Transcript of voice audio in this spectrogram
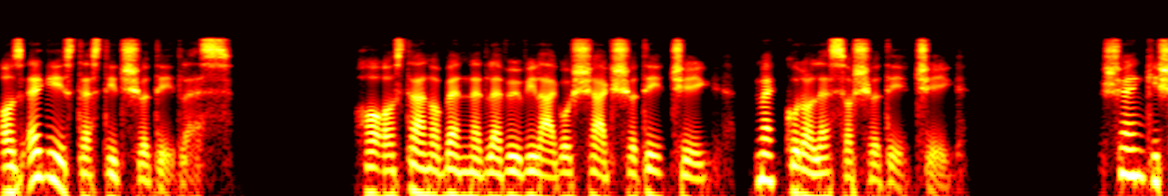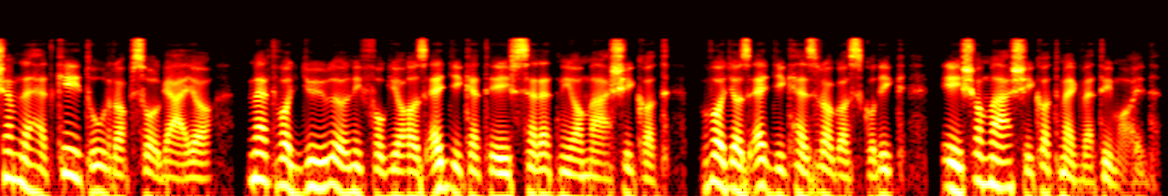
az egész tesztid sötét lesz. Ha aztán a benned levő világosság sötétség, mekkora lesz a sötétség. Senki sem lehet két úr rabszolgája, mert vagy gyűlölni fogja az egyiket és szeretni a másikat, vagy az egyikhez ragaszkodik, és a másikat megveti majd.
